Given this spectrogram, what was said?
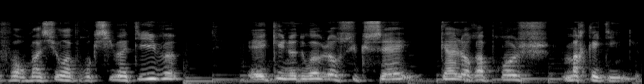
formations approximatives et qui ne doivent leur succès qu'à leur approche marketing.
